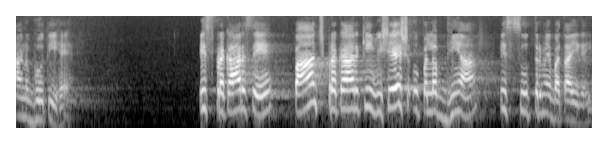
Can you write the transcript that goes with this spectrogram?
अनुभूति है। इस प्रकार से पाँच प्रकार की विशेष उपलब्धियाँ इस सूत्र में बताई गई।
